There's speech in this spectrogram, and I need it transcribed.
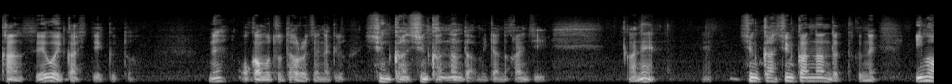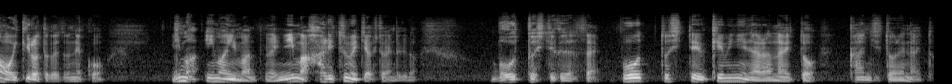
感性を生かしていくと。ね岡本太郎じゃないけど瞬間瞬間なんだみたいな感じがね瞬間瞬間なんだとかね今を生きろとか言うとねこう今今今ってね今張り詰めちゃう人がいるんだけどぼーっとしてくださいぼーっとして受け身にならないと感じ取れないと。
